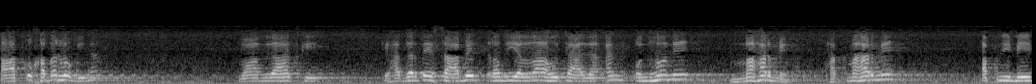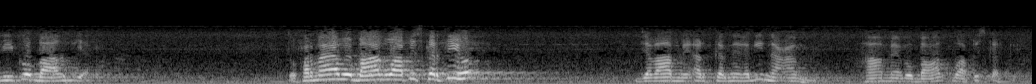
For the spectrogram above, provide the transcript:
آپ کو خبر ہوگی نا؟ معاملات کی کہ حضرت ثابت رضی اللہ تعالی عنہ، انہوں نے مہر میں، حق مہر میں اپنی بیوی کو باغ دیا تھا۔ تو فرمایا، وہ باغ واپس کرتی ہو؟ جواب میں ارد کرنے لگی، نعم۔ ہاں میں وہ باغ واپس کرتی ہوں۔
